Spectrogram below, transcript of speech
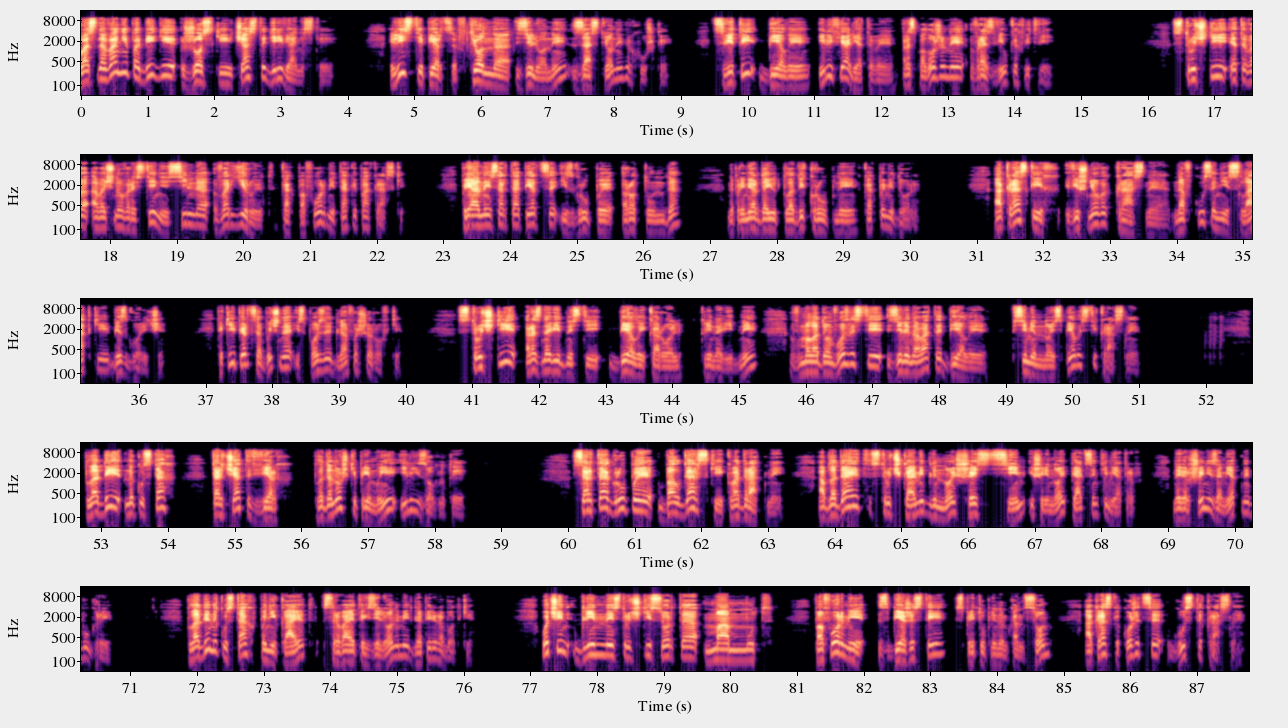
У основания побеги жесткие, часто деревянистые. Листья перцев темно-зеленые с верхушкой. Цветы белые или фиолетовые, расположенные в развилках ветвей. Стручки этого овощного растения сильно варьируют как по форме, так и по окраске. Пряные сорта перца из группы ротунда, например, дают плоды крупные, как помидоры. Окраска их вишнево-красная, на вкус они сладкие, без горечи. Такие перцы обычно используют для фаршировки. Стручки разновидностей белый король, клиновидные, в молодом возрасте зеленовато-белые, в семенной спелости красные. Плоды на кустах торчат вверх, плодоножки прямые или изогнутые. Сорта группы болгарский квадратный Обладает стручками длиной 6-7 и шириной 5 см. На вершине заметны бугры. Плоды на кустах поникают, срывают их зелеными для переработки. Очень длинные стручки сорта маммут. По форме сбежистые, с притупленным концом, окраска кожицы густо-красная.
